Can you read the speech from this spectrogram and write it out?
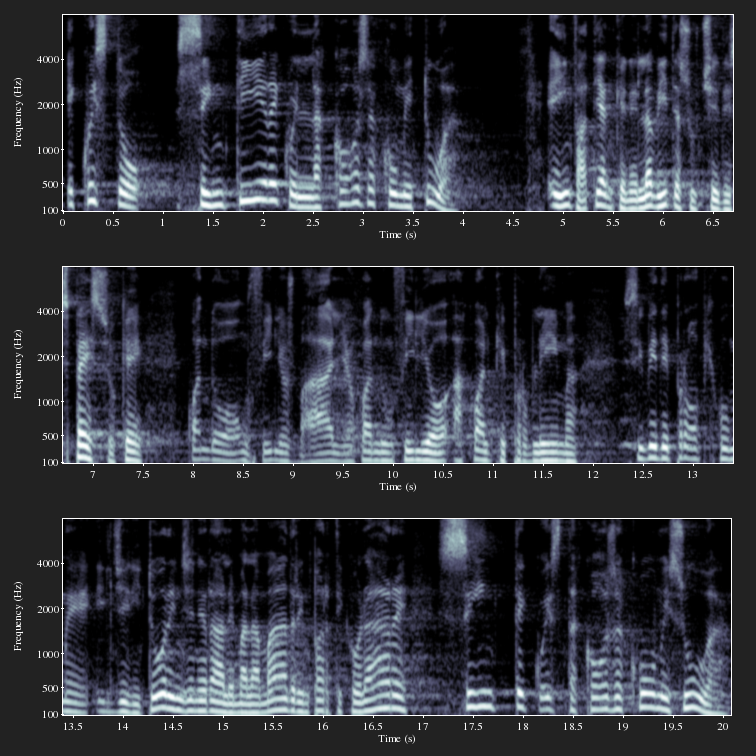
E questo sentire quella cosa come tua. E infatti anche nella vita succede spesso che quando un figlio sbaglia, quando un figlio ha qualche problema, si vede proprio come il genitore in generale, ma la madre in particolare, sente questa cosa come sua.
